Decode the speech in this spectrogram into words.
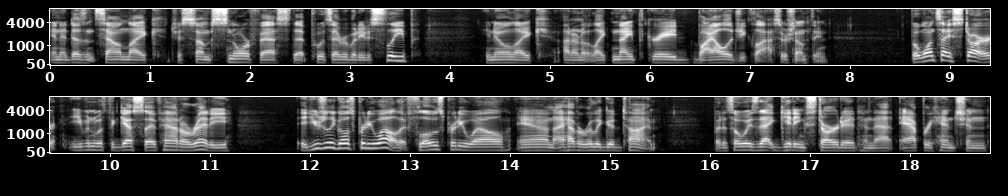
and it doesn't sound like just some snore fest that puts everybody to sleep, you know, like, I don't know, like ninth grade biology class or something. But once I start, even with the guests I've had already, it usually goes pretty well. It flows pretty well, and I have a really good time. But it's always that getting started and that apprehension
